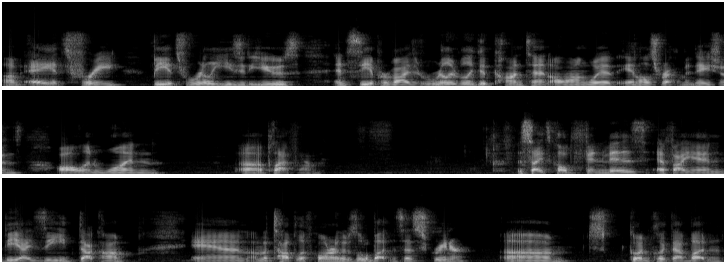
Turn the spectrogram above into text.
um, A, it's free, B, it's really easy to use, and C, it provides really, really good content along with analyst recommendations all in one uh, platform. The site's called Finviz, F-I-N-V-I-Z dot com. And on the top left corner, there's a little button that says Screener. Um, just go ahead and click that button.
